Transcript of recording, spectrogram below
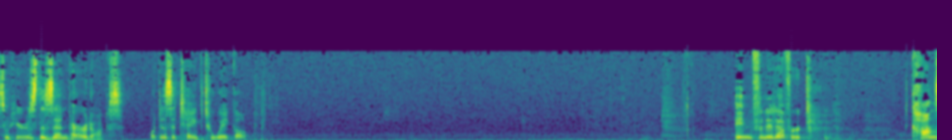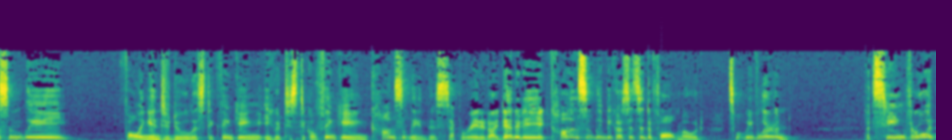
So here's the Zen paradox what does it take to wake up? Infinite effort. Constantly falling into dualistic thinking, egotistical thinking, constantly this separated identity, it constantly because it's a default mode. It's what we've learned. But seeing through it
